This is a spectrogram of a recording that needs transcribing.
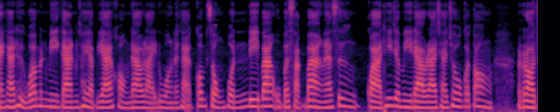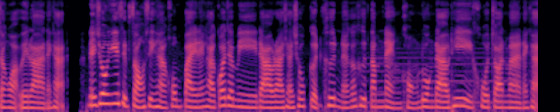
นะคะ ถือว่ามันมีการขยับย้ายของดาวหลายดวงนะคะ ก็ส่งผลดีบ้างอุปสรรคบ้างนะ ซึ่งกว่าที่จะมีดาวราชาโชคก็ต้องรอจังหวะเวลานะคะ ในช่วง 22 สิงหาคมไปนะคะ ก็จะมีดาวราชาโชคเกิดขึ้นนะ ก็คือตำแหน่งของดวงดาวที่โคจรมานะคะ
